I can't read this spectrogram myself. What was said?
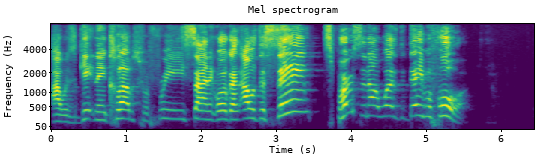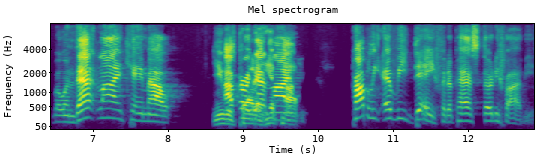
I was getting in clubs for free, signing autographs. I was the same person I was the day before. But when that line came out, You was I've heard that line probably every day for the past 35 years.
